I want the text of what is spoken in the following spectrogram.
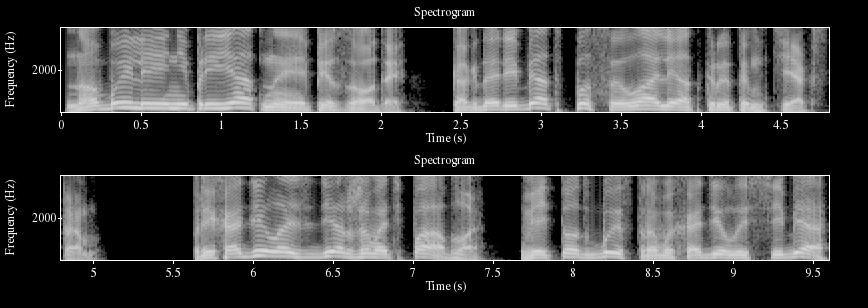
Но были и неприятные эпизоды, когда ребят посылали открытым текстом. Приходилось сдерживать Пабло, ведь тот быстро выходил из себя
